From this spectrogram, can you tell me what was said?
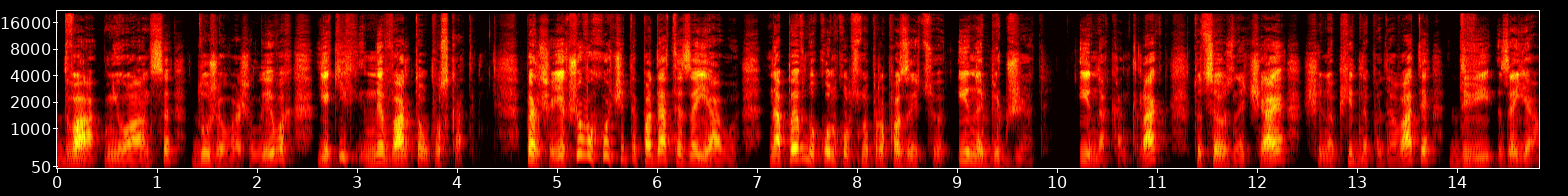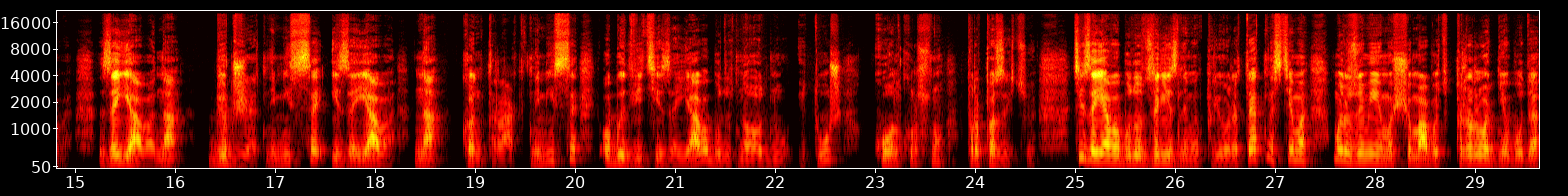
два нюанси, дуже важливих, яких не варто опускати. Перше, якщо ви хочете подати заяву на певну конкурсну пропозицію і на бюджет, і на контракт, то це означає, що необхідно подавати дві заяви: заява на бюджетне місце і заява на контрактне місце. Обидві ці заяви будуть на одну і ту ж конкурсну пропозицію. Ці заяви будуть з різними пріоритетностями. Ми розуміємо, що, мабуть, природньо буде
